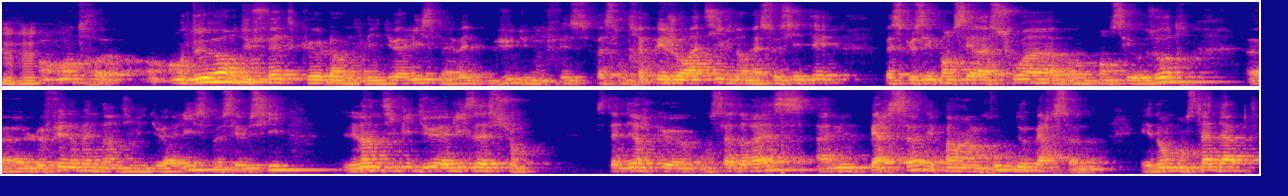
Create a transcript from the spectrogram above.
Mhm. Entre, en dehors du fait que l'individualisme avait été vu d'une façon très péjorative dans la société, parce que c'est penser à soi avant de penser aux autres, euh, le phénomène d'individualisme, c'est aussi l'individualisation. C'est-à-dire qu'on s'adresse à une personne et pas à un groupe de personnes. Et donc, on s'adapte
